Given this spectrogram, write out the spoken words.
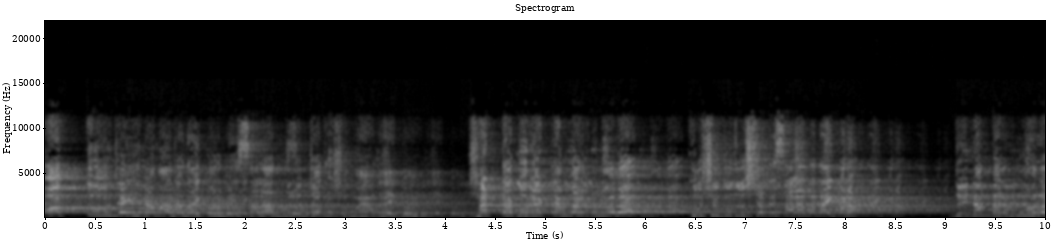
অক্ত অনুযায়ী নামাজ আদায় করবে, সালাদ যথাসময় আদায় করবে। সাতটা গুণ, এক নাম্বার গুণ হলো খুশু খুশুর সাথে সালাদ আদায় করা। দুই নাম্বার গুণ হলো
